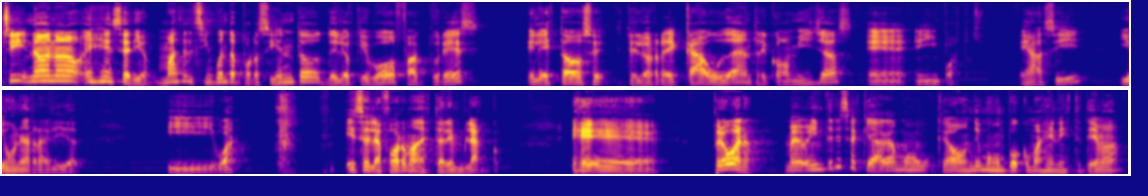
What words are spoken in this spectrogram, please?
sí, no, no, no, es en serio. Más del 50% de lo que vos facturés, el Estado te lo recauda, entre comillas, en, impuestos. Es así y es una realidad. Y bueno, esa es la forma de estar en blanco. Eh, Pero bueno, me, interesa que hagamos, que ahondemos un poco más en este tema.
